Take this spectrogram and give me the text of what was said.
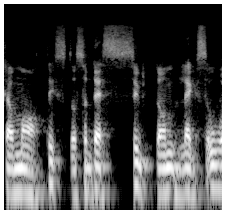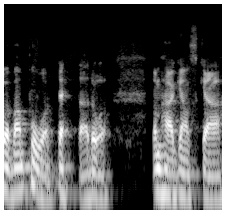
traumatiskt och så dessutom läggs ovanpå detta då de här ganska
